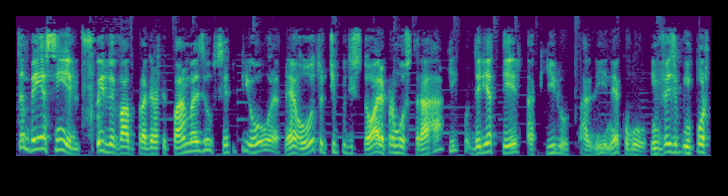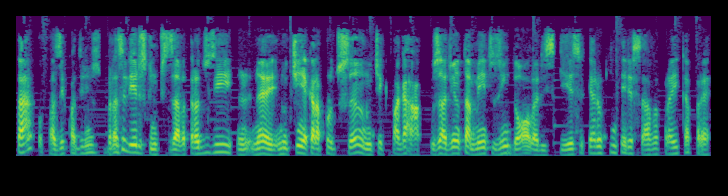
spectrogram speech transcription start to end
também, assim, ele foi levado para Grafipar, mas o centro criou né, outro tipo de história para mostrar que poderia ter aquilo ali, né, como, em vez de importar, fazer quadrinhos brasileiros, que não precisava traduzir, né, não tinha aquela produção, não tinha que pagar os adiantamentos em dólares, que esse que era o que interessava para a Ica Press.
